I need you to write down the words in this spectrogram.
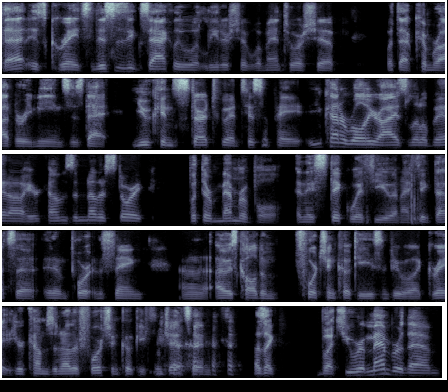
That is great. So this is exactly what leadership what mentorship what that camaraderie means is that you can start to anticipate you kind of roll your eyes a little bit oh here comes another story but they're memorable and they stick with you and i think that's a, an important thing uh, I always called them fortune cookies, and people were like, "Great, here comes another fortune cookie from Jensen." I was like, "But you remember them,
